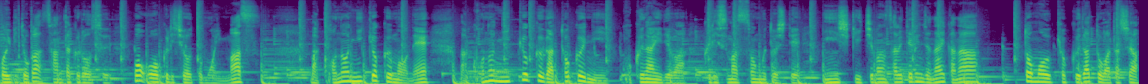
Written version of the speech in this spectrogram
恋人がサンタクロースをお送りしようと思います。まあ、この2曲もね、まあ、この2曲が特に国内ではクリスマスソングとして認識一番されてるんじゃないかなと思う曲だと私は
